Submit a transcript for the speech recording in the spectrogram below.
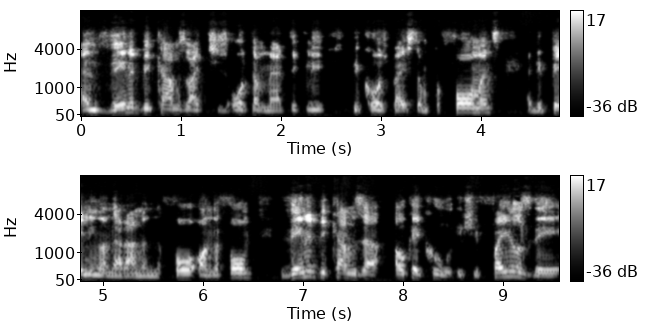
And then it becomes like she's automatically, because based on performance and depending on the run on the for, on the form, then it becomes a okay, cool. If she fails there,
